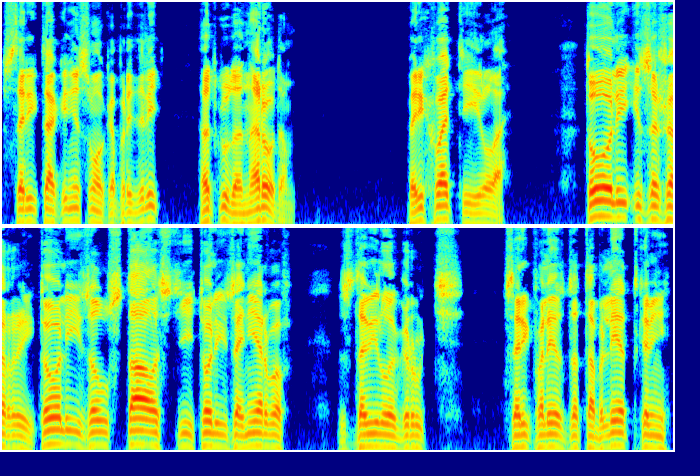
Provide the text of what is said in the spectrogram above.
Старик так и не смог определить, откуда народом. Прихватило. То ли из-за жары, то ли из-за усталости, то ли из-за нервов сдавила грудь. Старик полез за таблетками,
